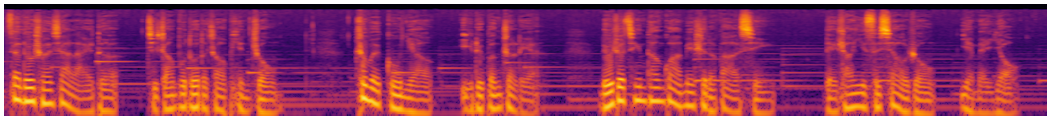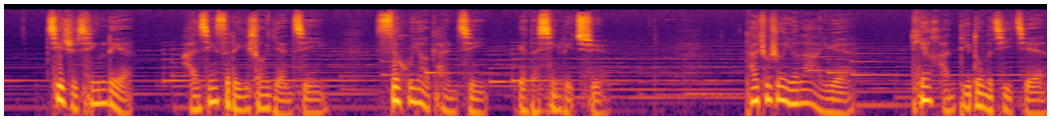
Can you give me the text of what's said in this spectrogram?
在流传下来的几张不多的照片中，这位姑娘一律绷着脸，留着清汤挂面似的发型，脸上一丝笑容也没有，气质清冽，含心思的一双眼睛，似乎要看进人的心里去。他出生于腊月，天寒地冻的季节，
